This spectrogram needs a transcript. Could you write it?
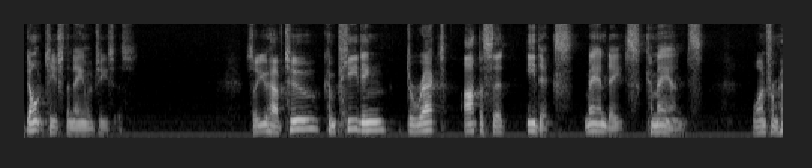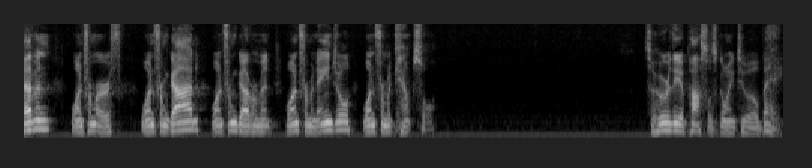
don't teach the name of Jesus. So you have two competing, direct, opposite edicts, mandates, commands one from heaven, one from earth, one from God, one from government, one from an angel, one from a council. So, who are the apostles going to obey?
